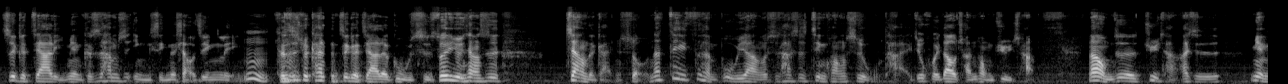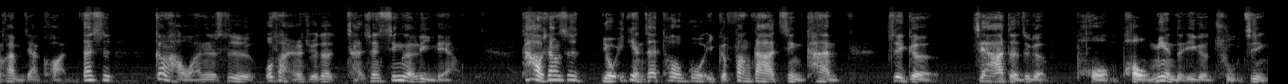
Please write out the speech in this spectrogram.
这个家里面，可是他们是隐形的小精灵。嗯。可是却看着这个家的故事，所以有点像是。这样的感受，那这一次很不一样的是，它是镜框式舞台，就回到传统剧场。那我们这个剧场，它其实面宽比较宽，但是更好玩的是，我反而觉得产生新的力量。它好像是有一点在透过一个放大镜看这个家的这个剖剖面的一个处境，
